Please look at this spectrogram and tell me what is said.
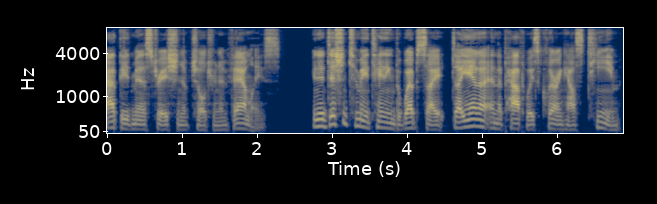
at the Administration of Children and Families. In addition to maintaining the website, Diana and the Pathways Clearinghouse team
